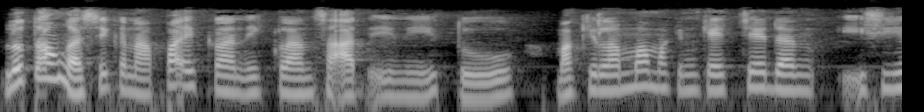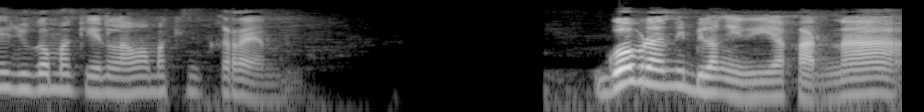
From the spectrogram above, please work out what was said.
Lo tau gak sih kenapa iklan-iklan saat ini itu makin lama makin kece dan isinya juga makin lama makin keren? Gue berani bilang ini ya karena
